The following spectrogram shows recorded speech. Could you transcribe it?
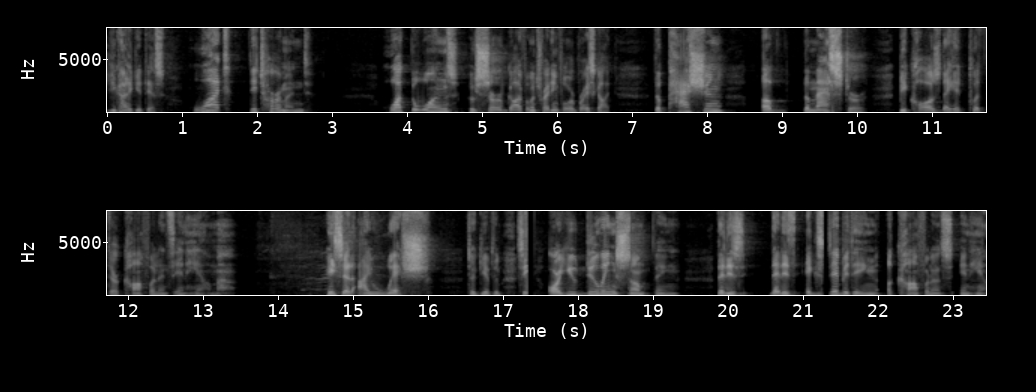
you got to get this. What determined what the ones who serve God from a trading floor embrace God? the passion of the master because they had put their confidence in him. He said, I wish to give them. See, are you doing something that is that is exhibiting a confidence in him?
